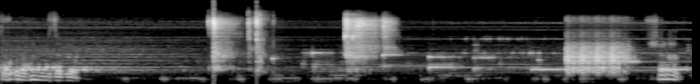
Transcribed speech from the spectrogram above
Dealt with hundreds of you. Shut up.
